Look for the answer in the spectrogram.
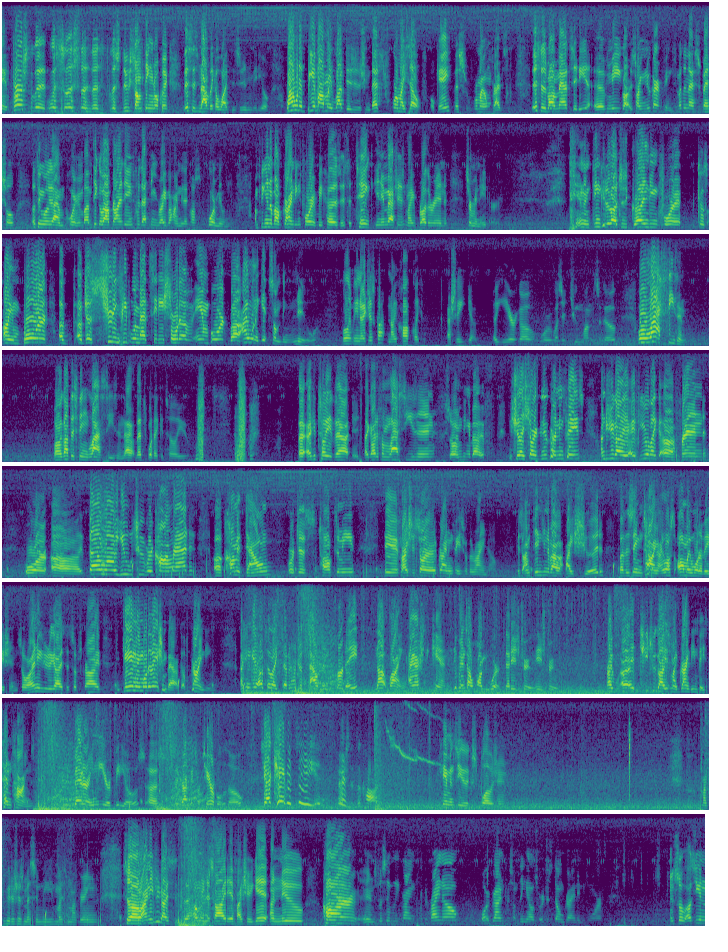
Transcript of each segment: Okay, first let, let's, let's let's let's do something real quick. This is not like a life decision video. Why would it be about my life decision? That's for myself, okay? That's for my own privacy. This is about Mad City, of me starting new garden things. Nothing that special, nothing really that important, but I'm thinking about grinding for that thing right behind me that costs 4 million. I'm thinking about grinding for it because it's a tank and it matches my brother in Terminator. And I'm thinking about just grinding for it because I am bored of, of just shooting people in Mad City, sort of am bored, but I want to get something new. Well, I mean, I just got Nighthawk, like, actually, yeah, a year ago, or was it two months ago? Well, last season! Well, I got this thing last season, that, that's what I could tell you. I, I can tell you that, I got it from last season, so I'm thinking about if, should I start a new grinding phase? And you guys, if you're like a friend, or a fellow YouTuber comrade, uh, comment down, or just talk to me if I should start a grinding phase for the Rhino. Because I'm thinking about I should, but at the same time, I lost all my motivation. So I need you guys to subscribe and gain my motivation back of grinding. I can get up to like 700,000 per day. Not lying. I actually can. It depends how hard you work. That is true. It is true. I, I teach you guys my grinding phase 10 times. Better and neater videos. Uh, the graphics are terrible though. See, I can't even see it. There's the, the car. Can't even see the explosion. My computer's just messing me, messing my brain. So I need you guys to help me decide if I should get a new car and specifically grind for the Rhino, or grind for something else, or just don't grind anymore. And so I'll see you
